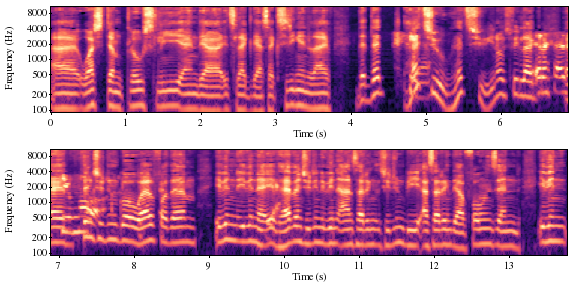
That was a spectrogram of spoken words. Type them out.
uh, watch them closely and they are, it's like they are succeeding in life, that that hurts yeah. you, hurts you. You know, feel like uh, things shouldn't go well for them. Even even uh, yeah. if heaven shouldn't even answering, shouldn't be answering their phones, and even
